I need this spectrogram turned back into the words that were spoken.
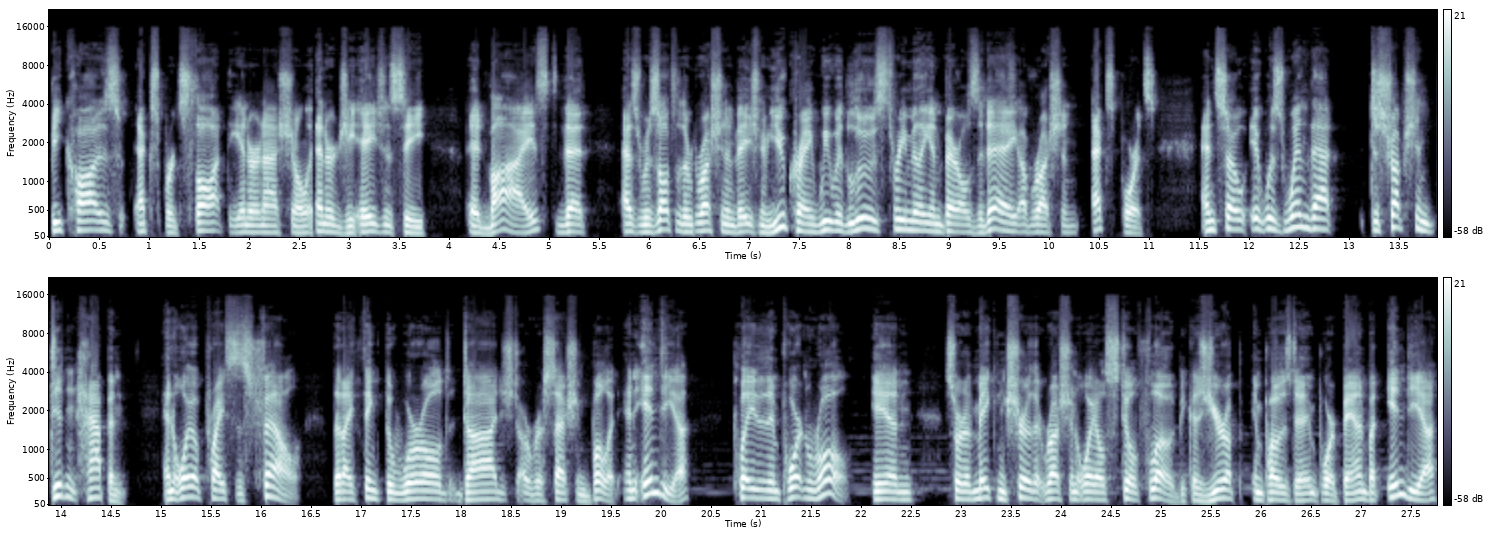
Because experts thought the International Energy Agency advised that as a result of the Russian invasion of Ukraine, we would lose 3 million barrels a day of Russian exports. And so it was when that disruption didn't happen and oil prices fell that I think the world dodged a recession bullet. And India played an important role in sort of making sure that Russian oil still flowed because Europe imposed an import ban, but India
